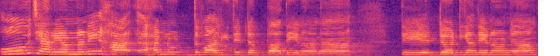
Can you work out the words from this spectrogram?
ਉਹ ਵਿਚਾਰੇ ਉਹਨਾਂ ਨੇ ਹਾ- ਸਾਨੂੰ ਦੀਵਾਲੀ ਤੇ ਡੱਬਾ ਦੇਣਾ ਨਾ ਤੇ ਡੋਡੀਆਂ ਦੇਣਾ ਨਾ।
